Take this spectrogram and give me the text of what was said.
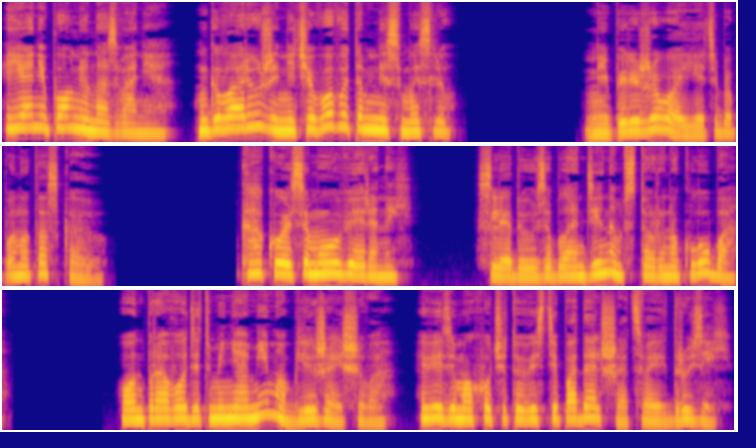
Я не помню название. Говорю же, ничего в этом не смыслю. Не переживай, я тебя понатаскаю. Какой самоуверенный. Следую за блондином в сторону клуба. Он проводит меня мимо ближайшего, Видимо, хочет увести подальше от своих друзей.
